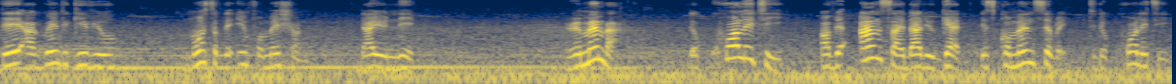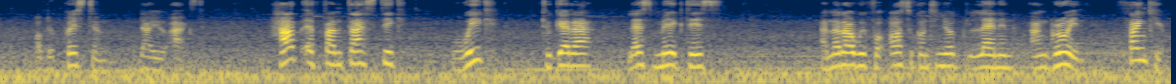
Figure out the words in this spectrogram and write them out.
they are going to give you most of the information that you need. Remember, the quality of the answer that you get is commensurate to the quality of the question that you asked. Have a fantastic week together, let's make this another week for us to continue learning and growing. Thank you.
